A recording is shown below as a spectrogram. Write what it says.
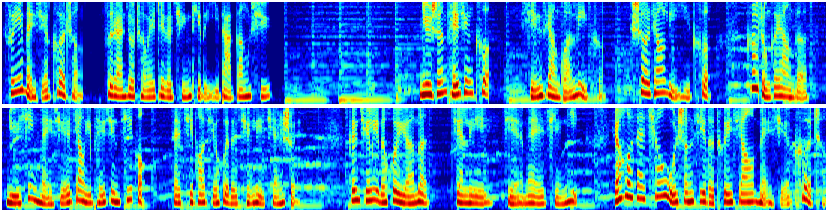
所以美学课程自然就成为这个群体的一大刚需。女神培训课、形象管理课、社交礼仪课，各种各样的女性美学教育培训机构在旗袍学会的群里潜水，跟群里的会员们建立姐妹情谊。然后再悄无声息地推销美学课程。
